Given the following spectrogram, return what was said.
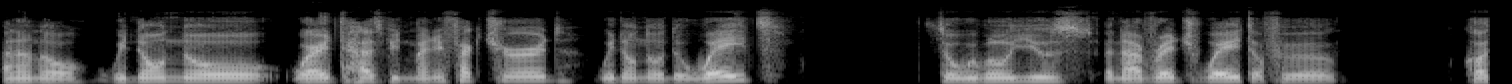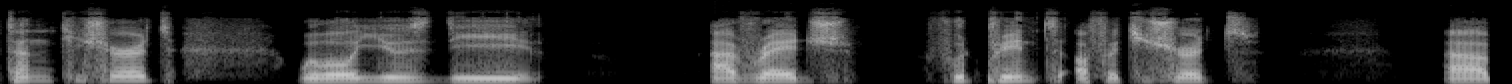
I don't know, we don't know where it has been manufactured, we don't know the weight. So we will use an average weight of a cotton t-shirt. We will use the average footprint of a t-shirt, uh,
